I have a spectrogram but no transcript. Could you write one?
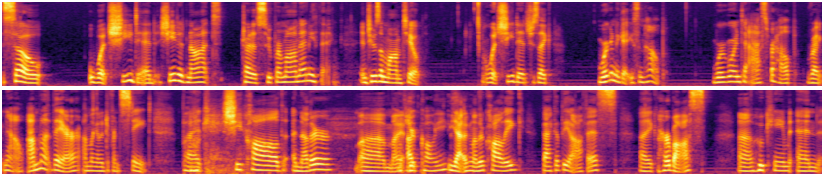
so, what she did, she did not try to super mom anything. And she was a mom too. What she did, she's like, We're going to get you some help. We're going to ask for help right now. I'm not there, I'm like in a different state. But okay. she called another, um, my, your colleagues? Yeah, another colleague back at the office, like her boss, uh, who came and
